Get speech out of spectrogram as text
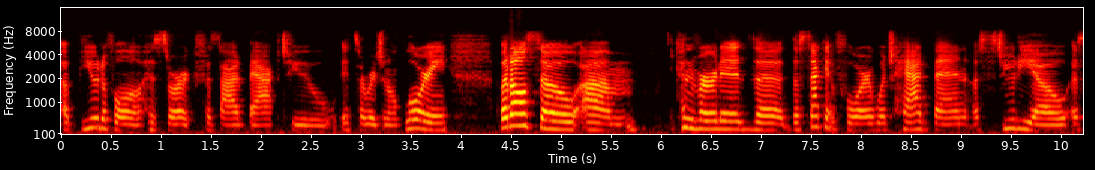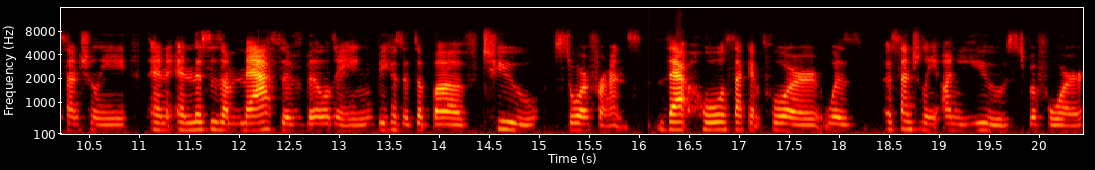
a beautiful historic facade back to its original glory, but also um, converted the the second floor which had been a studio essentially. And and this is a massive building because it's above two storefronts. That whole second floor was essentially unused before.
